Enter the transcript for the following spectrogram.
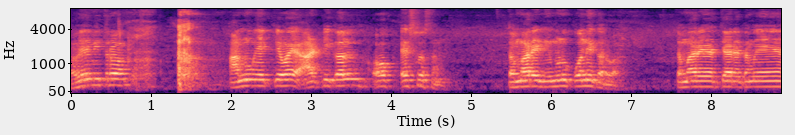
હવે મિત્ર, આનું એક કહેવાય આર્ટિકલ ઓફ એસોસન તમારે નિમણૂક કોને કરવા? તમારે અત્યારે તમે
